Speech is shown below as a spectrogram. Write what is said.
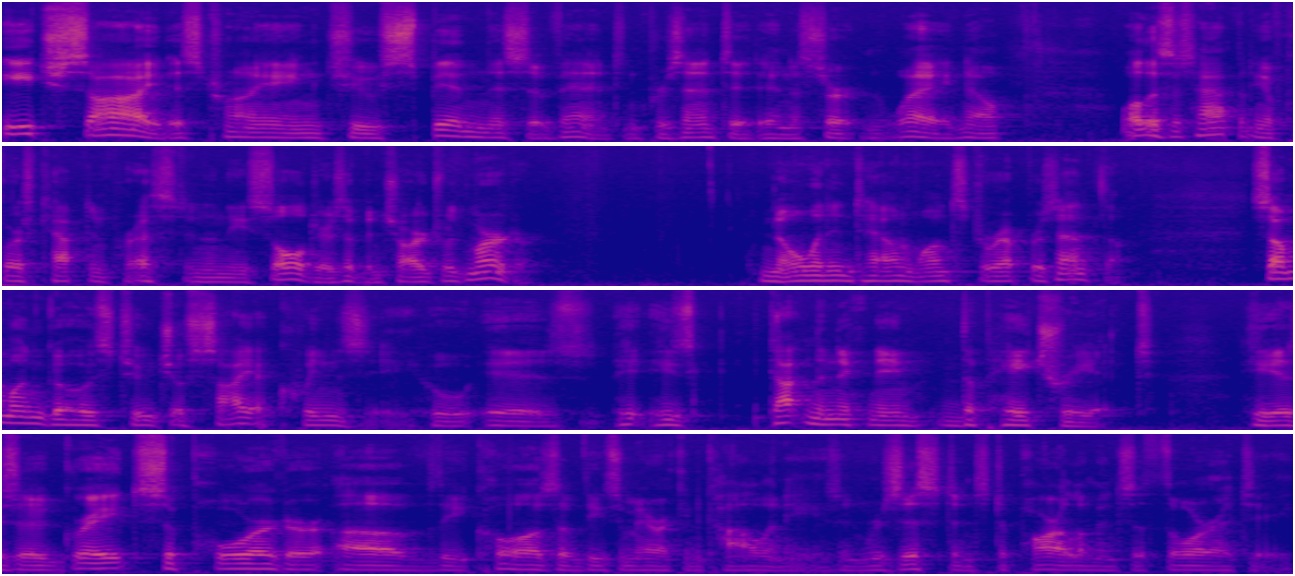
each side is trying to spin this event and present it in a certain way. Now, while this is happening, of course, Captain Preston and these soldiers have been charged with murder. No one in town wants to represent them. Someone goes to Josiah Quincy, who is, he's gotten the nickname the Patriot. He is a great supporter of the cause of these American colonies and resistance to Parliament's authority.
